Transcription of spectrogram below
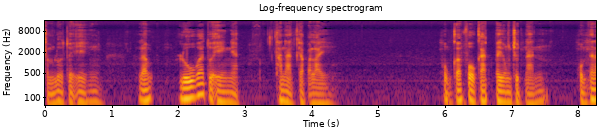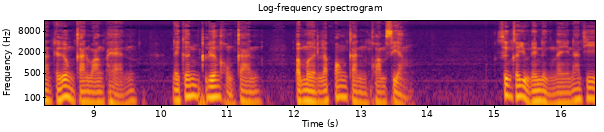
สำรวจตัวเอง แล้วรู้ว่าตัวเองเนี่ยถนัดกับอะไร ผมก็โฟกัสไปตรงจุดนั้น ผมถนัดในเรื่องของการวางแผน ในเรื่องของการประเมินและป้องกันความเสี่ยง ซึ่งก็อยู่ในหนึ่งในหน้าที่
